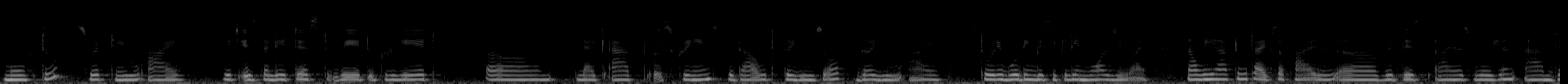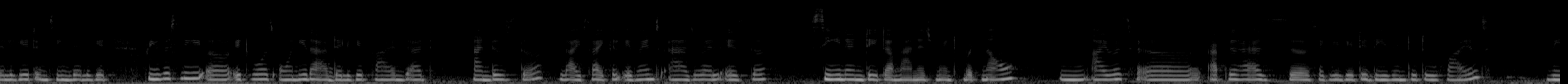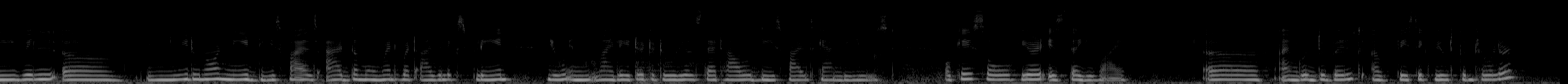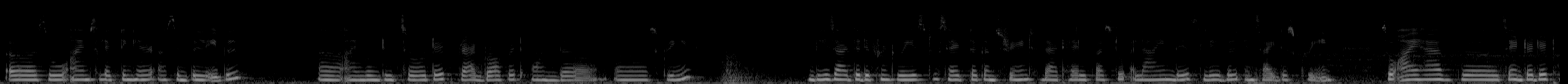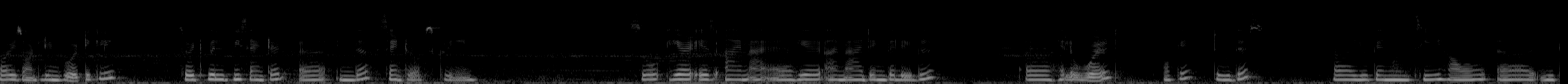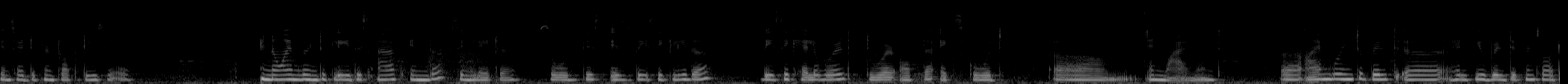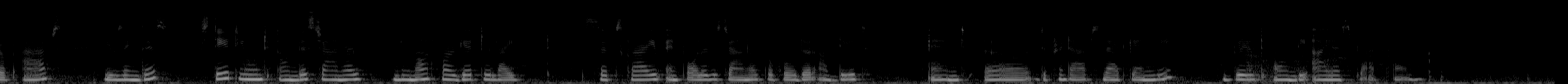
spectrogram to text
move to swift ui which is the latest way to create um, like app screens without the use of the UI. Storyboarding basically involves UI. Now we have two types of files uh, with this iOS version app delegate and scene delegate. Previously, uh, it was only the app delegate file that handles the lifecycle events as well as the scene and data management. But now, um, iOS uh, Apple has uh, segregated these into two files we will uh, we do not need these files at the moment but i will explain you in my later tutorials that how these files can be used. Okay so here is the ui uh, i'm going to build a basic view controller. Uh, so i'm selecting here a simple label. Uh, i'm going to insert it drag drop it on the uh, screen. These are the different ways to set the constraints that help us to align this label inside the screen so I have uh, centered it horizontally and vertically. So it will be centered uh, in the center of screen. So here is I'm uh, here I'm adding the label uh, hello world okay to this. Uh, you can see how uh, you can set different properties here. And now I'm going to play this app in the simulator. So this is basically the basic hello world tour of the xcode um, environment i'm going to build uh, help you build different sort of apps using this. Stay tuned on this channel. Do not forget to like subscribe and follow this channel for further updates and uh, different apps that can be built on the ios platform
